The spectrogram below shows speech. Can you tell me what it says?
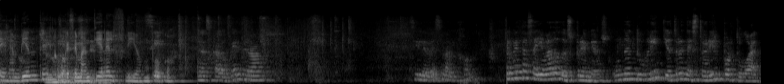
El ambiente como que se mantiene el frío un poco. Una escalopendra. ¿Sí le ves, la dijo? Cervezas ha llevado dos premios, uno en Dublín y otro en Estoril, Portugal.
